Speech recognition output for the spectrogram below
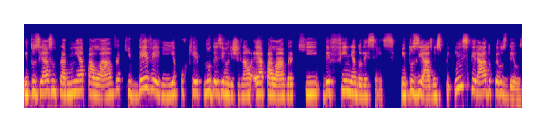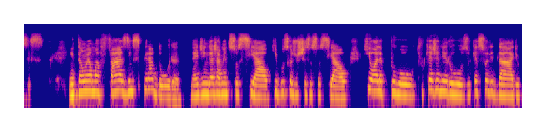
Entusiasmo para mim é a palavra que deveria, porque no desenho original é a palavra que define a adolescência. Entusiasmo inspirado pelos deuses. Então, é uma fase inspiradora, né, de engajamento social, que busca justiça social, que olha para o outro, que é generoso, que é solidário,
